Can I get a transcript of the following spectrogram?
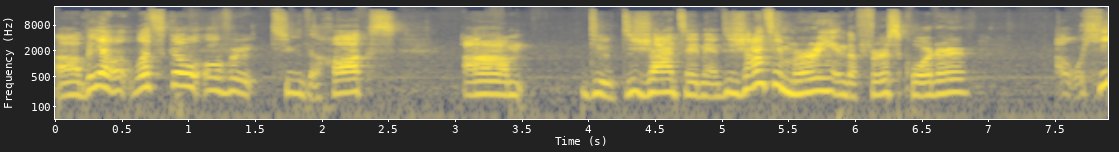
Uh, but yeah, let's go over to the Hawks. Um, dude, Dejounte, man, Dejounte Murray in the first quarter. Oh, he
